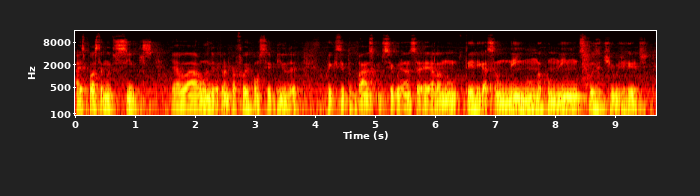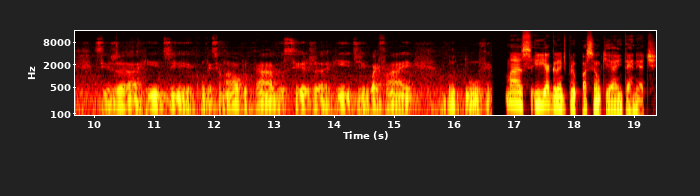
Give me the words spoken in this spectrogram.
A resposta é muito simples. Ela, a urna eletrônica foi concebida, o requisito básico de segurança é ela não ter ligação nenhuma com nenhum dispositivo de rede seja rede convencional por cabo, seja rede Wi-Fi, Bluetooth. Mas e a grande preocupação que é a internet?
